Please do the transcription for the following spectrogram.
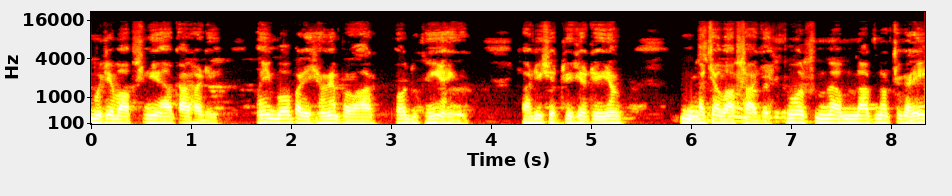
ਮੁਝੇ ਵਾਪਸ ਨਹੀਂ ਆਇਆ ਘਰ ਸਾਡੇ ਅਸੀਂ ਬਹੁਤ ਪਰੇਸ਼ਾਨ ਹਾਂ ਪਰਿਵਾਰ ਬਹੁਤ ਦੁਖੀ ਹਾਂ ਅਸੀਂ ਸਾਡੀ ਛੇਤੀ ਛੇਤੀ ਆ ਬੱਚਾ ਵਾਪਸ ਆ ਜਾਏ ਉਹ ਨਾਪ ਨਾਪ ਕਰੇ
